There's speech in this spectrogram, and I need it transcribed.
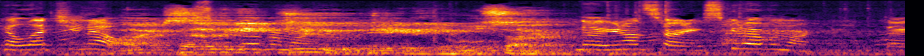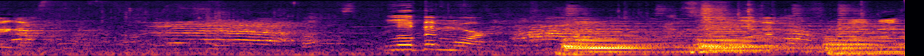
He'll let you know. Mark 72, Jaden, you will start. No, you're not starting. Scoot over more. There you go. A little bit more. A little bit more.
